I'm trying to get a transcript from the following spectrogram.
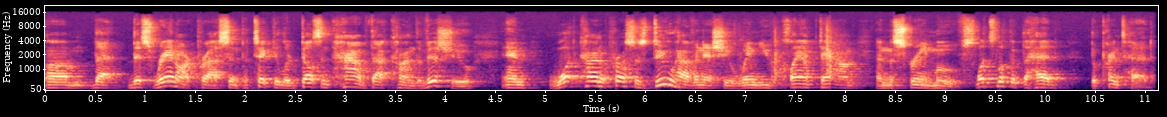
um, that this Ranar press in particular doesn't have that kind of issue and what kind of presses do have an issue when you clamp down and the screen moves. Let's look at the head, the print head.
